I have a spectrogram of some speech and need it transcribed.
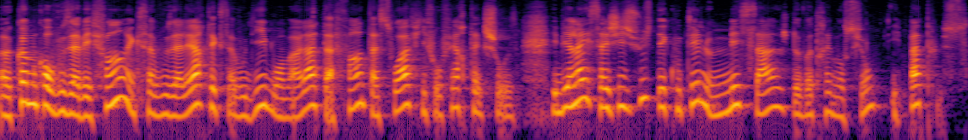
euh, comme quand vous avez faim et que ça vous alerte et que ça vous dit bon ben là, tu as faim, tu as soif, il faut faire telle chose. Et eh bien là, il s'agit juste d'écouter le message de votre émotion et pas plus.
